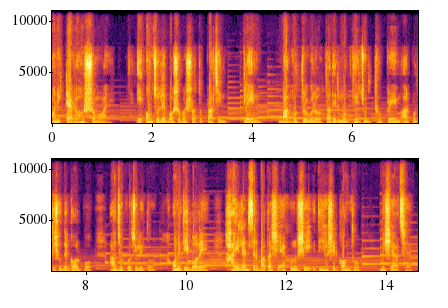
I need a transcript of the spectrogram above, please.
অনেকটা রহস্যময়। এই অঞ্চলে বসবাসরত প্রাচীন ক্লেন বা গোত্রগুলো তাদের মধ্যে যুদ্ধ, প্রেম আর প্রতিশোধের গল্প আজও প্রচলিত। অনেকেই বলে, হাইল্যান্ডসের বাতাসে এখনও সেই ইতিহাসের গন্ধ মিশে আছে।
